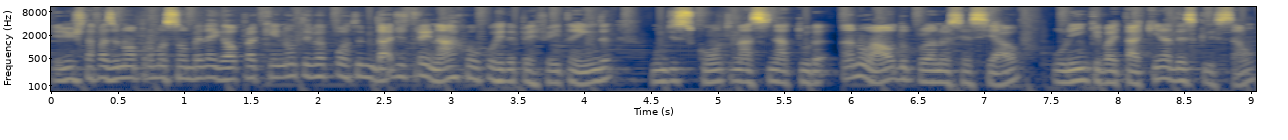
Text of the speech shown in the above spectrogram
E a gente está fazendo uma promoção bem legal para quem não teve a oportunidade de treinar com a Corrida Perfeita ainda, um desconto na assinatura anual do Plano Essencial. O link vai estar tá aqui na descrição,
